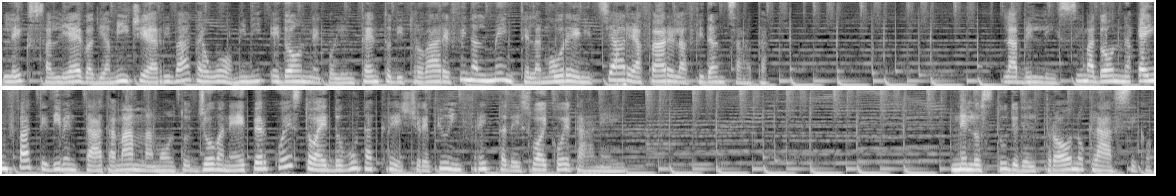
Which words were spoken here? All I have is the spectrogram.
L'ex allieva di Amici è arrivata a Uomini e Donne con l'intento di trovare finalmente l'amore e iniziare a fare la fidanzata. La bellissima donna è infatti diventata mamma molto giovane e per questo è dovuta crescere più in fretta dei suoi coetanei. Nello studio del trono classico,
